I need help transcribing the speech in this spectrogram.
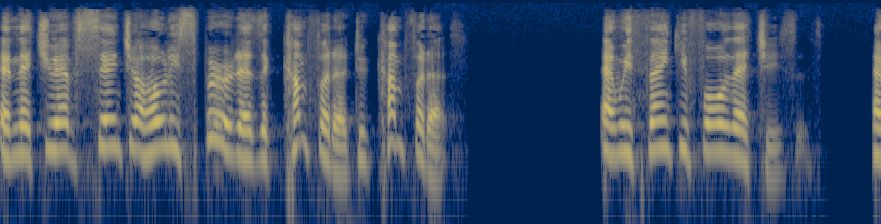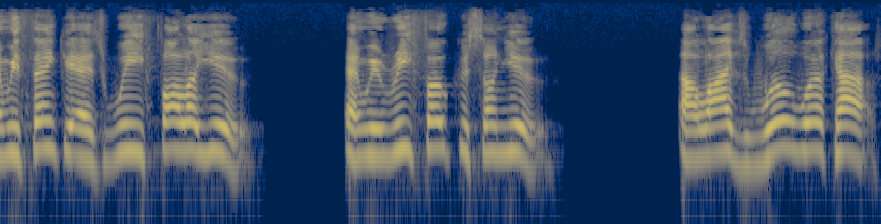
and that you have sent your Holy Spirit as a comforter to comfort us. And we thank you for that, Jesus. And we thank you as we follow you and we refocus on you. Our lives will work out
